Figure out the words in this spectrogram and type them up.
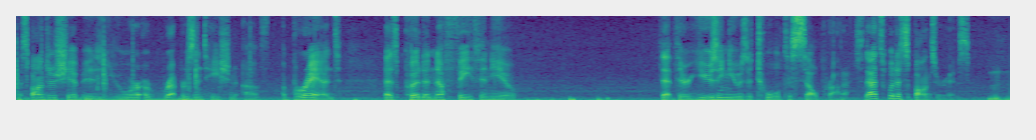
A sponsorship is you're a representation of a brand that's put enough faith in you that they're using you as a tool to sell products. That's what a sponsor is. Mm-hmm.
